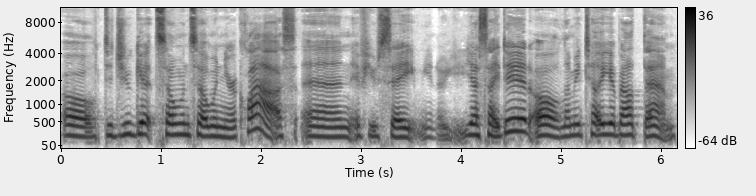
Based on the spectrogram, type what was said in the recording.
oh, did you get so and so in your class? And if you say, you know, yes, I did, oh, let me tell you about them.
